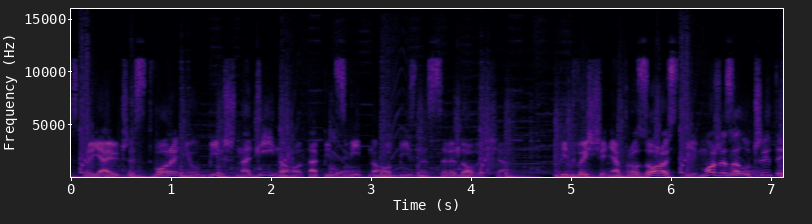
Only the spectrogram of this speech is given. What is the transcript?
сприяючи створенню більш надійного та підзвітного бізнес-середовища. Підвищення прозорості може залучити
